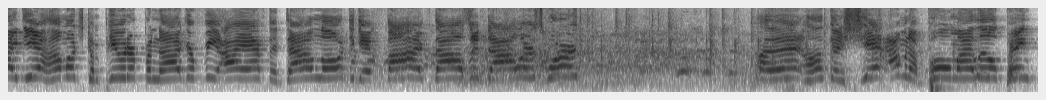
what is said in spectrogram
idea how much computer pornography I have to download to get $5,000 worth? Of that hunk of shit, I'm gonna pull my little pink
